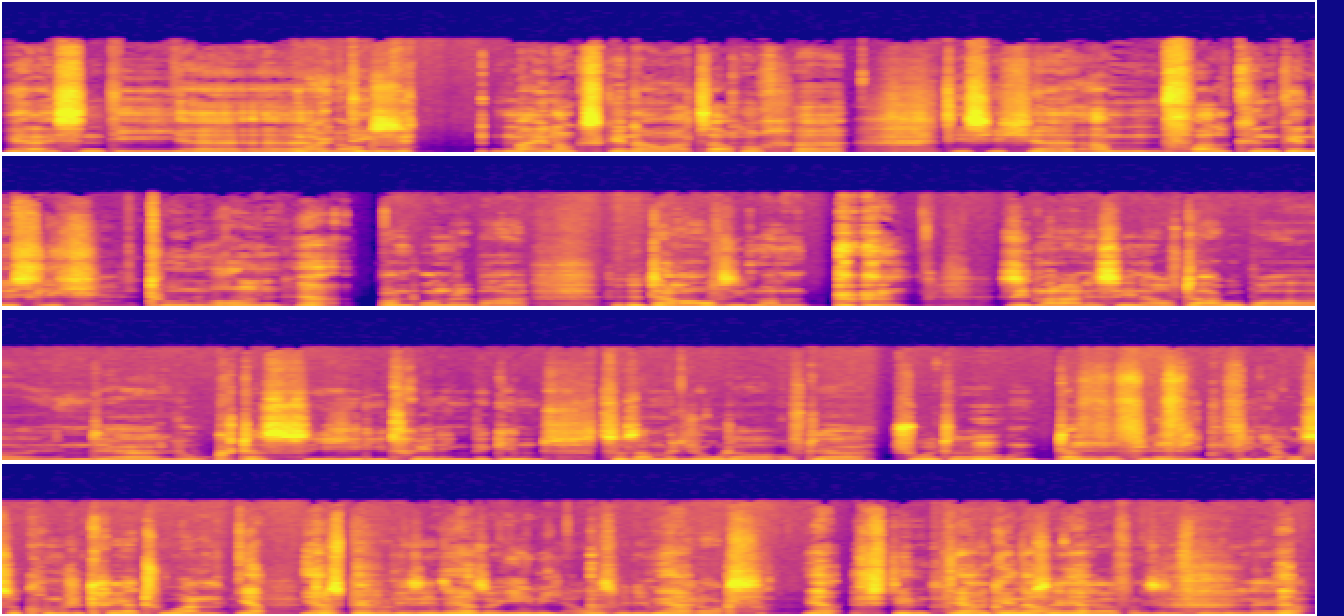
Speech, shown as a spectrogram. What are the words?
wie heißen die äh, äh, Minox. Dinge? Minox genau hat es auch noch, äh, die sich äh, am Falken genüsslich tun wollen. Ja. Und unmittelbar darauf sieht man sieht man eine Szene auf Dagobah, in der Luke das Jedi-Training beginnt, zusammen mit Yoda auf der Schulter. Mhm. Und da mhm. fliegen, fliegen, ja auch so komische Kreaturen ja, durchs ja. Bild. Und die sehen sogar ja. so ähnlich aus wie die Minox. Ja, stimmt. Von ja, der Größe genau, her, von diesen Vögeln her.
